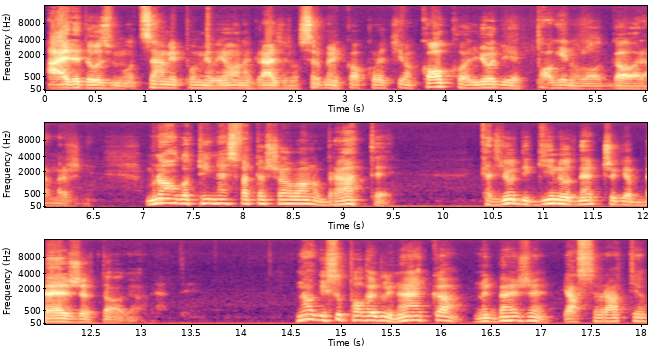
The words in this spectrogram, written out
ajde da uzmemo od sami po miliona građana u Srbiji, koliko već ima, koliko ljudi je poginulo od govora mržnje. Mnogo ti ne shvataš ovo ono, brate, kad ljudi ginu od nečega, beže od toga, brate. Mnogi su pobegli, neka, nek beže, ja se vratio.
